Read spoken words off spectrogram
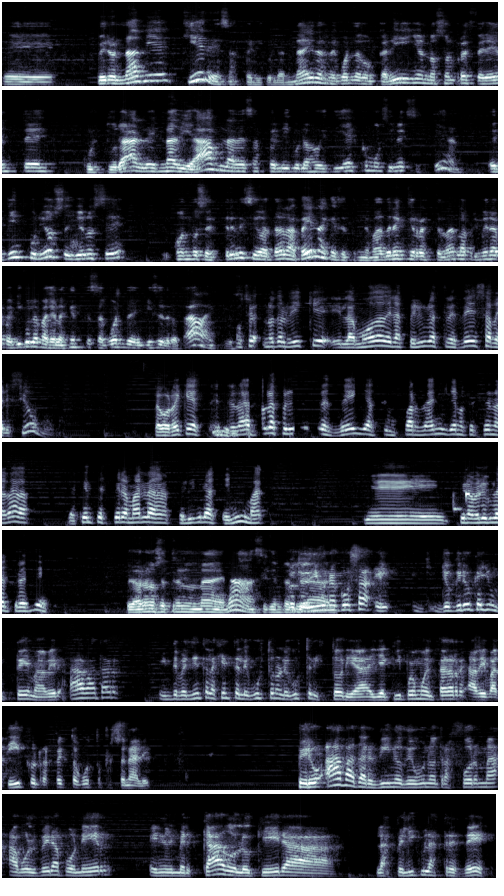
Eh, pero nadie quiere esas películas, nadie las recuerda con cariño, no son referentes culturales, nadie habla de esas películas hoy día, es como si no existieran. Es bien curioso, yo no sé cuando se estrene si valdrá la pena que se estrene. Va a tener que reestrenar la primera película para que la gente se acuerde de qué se trataba. O sea, no te olvides que la moda de las películas 3D desapareció. ¿Te acordás que estrenaban todas las películas 3D y hace un par de años ya no se estrena nada? La gente espera más las películas en IMAX que, una película en 3D. Pero ahora no se estrena nada de nada, así que en realidad... Pero te digo una cosa, yo creo que hay un tema. A ver, Avatar independiente a la gente le guste o no le guste la historia, y aquí podemos entrar a debatir con respecto a gustos personales, pero Avatar vino de una u otra forma a volver a poner en el mercado lo que era las películas 3D.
